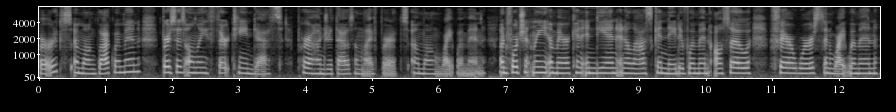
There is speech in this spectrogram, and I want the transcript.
births among black women versus only 13 deaths per 100,000 live births among white women. Unfortunately, American Indian and Alaskan Native women also fare worse than white women,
